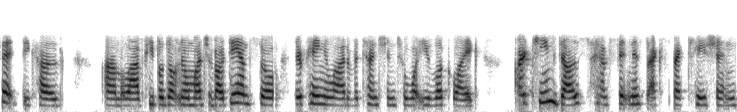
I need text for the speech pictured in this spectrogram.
fit because um, a lot of people don't know much about dance, so they're paying a lot of attention to what you look like. Our team does have fitness expectations,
